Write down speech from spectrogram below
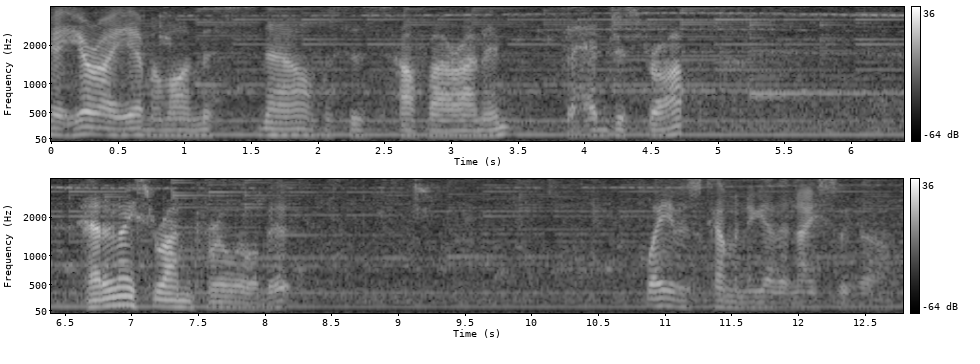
Okay, here I am. I'm on this now. This is how far I'm in. The head just dropped. Had a nice run for a little bit. Flavor's coming together nicely though.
